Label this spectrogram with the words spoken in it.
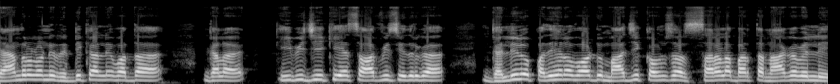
కేంద్రంలోని రెడ్డి కాలనీ వద్ద గల టీబీజీకేఎస్ ఆఫీస్ ఎదురుగా గల్లీలో పదిహేను వార్డు మాజీ కౌన్సిలర్ సరళ భర్త నాగవెల్లి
